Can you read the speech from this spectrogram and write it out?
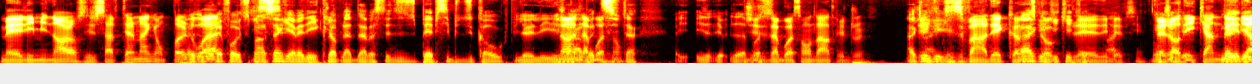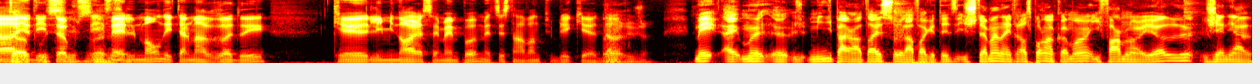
Mais les mineurs, ils savent tellement qu'ils ont pas le droit. Des fois, tu mentionnes qu'il y avait des clopes là-dedans parce que c'était du Pepsi puis du Coke. Puis là, les Non, gens de en la bas de boisson. 18 ans. De la J'ai dit boisson. de la boisson d'entrée de jeu. Ok, Qui- ok, qui se vendait comme Ah, du ok, Coke ok, et ok. le- des. Pepsi. Mais genre des cannes de il y a bière, des il y a tops des aussi. tops aussi. Ouais, mais le monde est tellement rodé que les mineurs essaient même pas. Mais tu sais, c'est en vente publique euh, dans la rue. Genre. Mais hey, moi, euh, mini parenthèse sur l'affaire que tu as dit. Justement, dans les transports en commun, ils ferment leur gueule. là. Génial.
